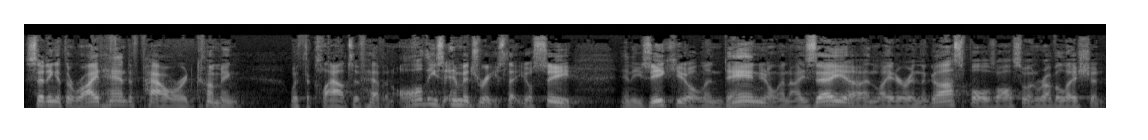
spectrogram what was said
sitting at the right hand of power and coming with the clouds of heaven. All these imageries that you'll see in Ezekiel and Daniel and Isaiah and later in the Gospels, also in Revelation,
